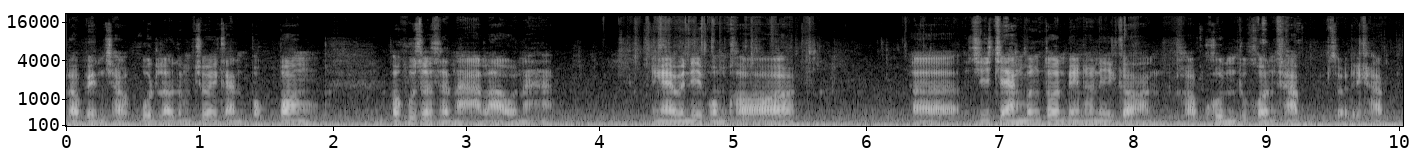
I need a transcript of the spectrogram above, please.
เราเป็นชาวพุทธเราต้องช่วยกันปกป้องพระพุทธศาสนาเรานะฮะยังไงวันนี้ผมขอออชี้แจงเบื้องต้นเพียงเท่านี้ก่อน ขอบคุณทุกคนครับ สวัสดีครับ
